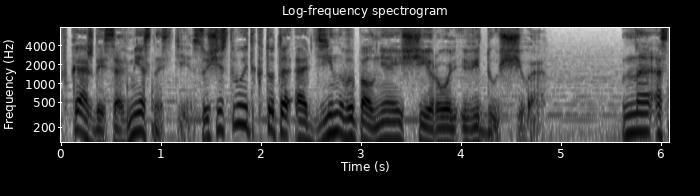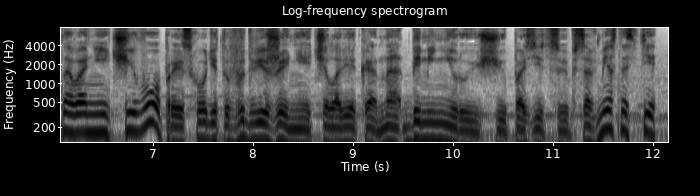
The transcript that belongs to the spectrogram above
В каждой совместности существует кто-то один, выполняющий роль ведущего. На основании чего происходит выдвижение человека на доминирующую позицию в совместности –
